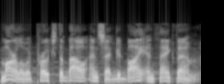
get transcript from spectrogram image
Marlow approached the bow and said goodbye and thanked them.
